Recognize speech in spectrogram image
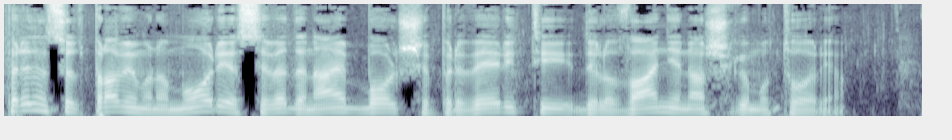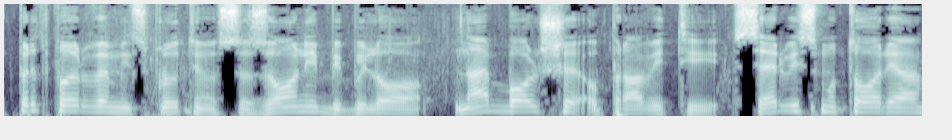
Preden se odpravimo na morje, je seveda najboljše preveriti delovanje našega motorja. Pred prvim izplutjem v sezoni bi bilo najboljše opraviti servis motorja,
